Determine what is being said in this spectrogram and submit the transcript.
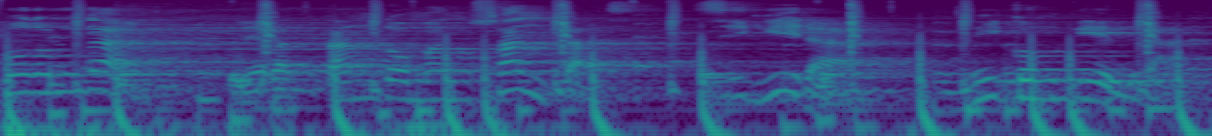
todo lugar, levantando manos santas, sin ira ni contienda.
